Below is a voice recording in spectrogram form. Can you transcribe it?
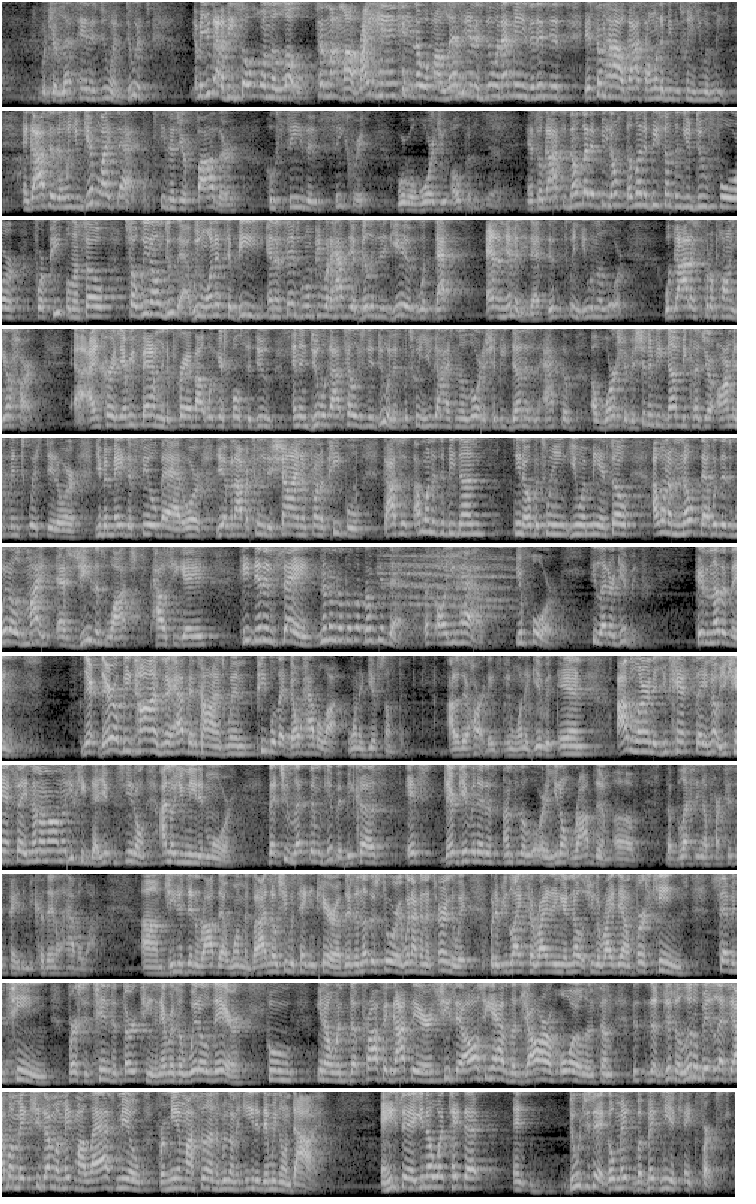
What your left hand is doing. Do it. I mean, you got to be so on the low. Tell my, my right hand can't know what my left hand is doing. That means that it's just, it's somehow, God says, I want to be between you and me. And God says, and when you give like that, He says, your Father who sees in secret will reward you openly. Yeah. And so God said, don't let it be, don't, don't let it be something you do for, for people. And so, so we don't do that. We want it to be, in a sense, we want people to have the ability to give with that anonymity that this is between you and the Lord. What God has put upon your heart. I encourage every family to pray about what you're supposed to do and then do what God tells you to do. And it's between you guys and the Lord. It should be done as an act of, of worship. It shouldn't be done because your arm has been twisted or you've been made to feel bad or you have an opportunity to shine in front of people. God says, I want it to be done you know, between you and me. And so I want to note that with this widow's mite, as Jesus watched how she gave, he didn't say, no, no, no, no, don't give that. That's all you have. You're poor. He let her give it. Here's another thing. There, there will be times, and there have been times, when people that don't have a lot want to give something out of their heart. They, they want to give it. And I've learned that you can't say no. You can't say, no, no, no, no, you keep that. You, you don't, I know you need it more. That you let them give it because it's they're giving it unto the Lord, and you don't rob them of the blessing of participating because they don't have a lot. Um, Jesus didn't rob that woman, but I know she was taken care of. There's another story. We're not going to turn to it, but if you'd like to write it in your notes, you can write down 1 Kings 17, verses 10 to 13. And there was a widow there who, you know, when the prophet got there, she said all she had was a jar of oil and some, just, a little bit left. She said, I'm gonna make, she said, I'm gonna make my last meal for me and my son, and we're gonna eat it, then we're gonna die. And he said, you know what? Take that and do what you said. Go make, but make me a cake first.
